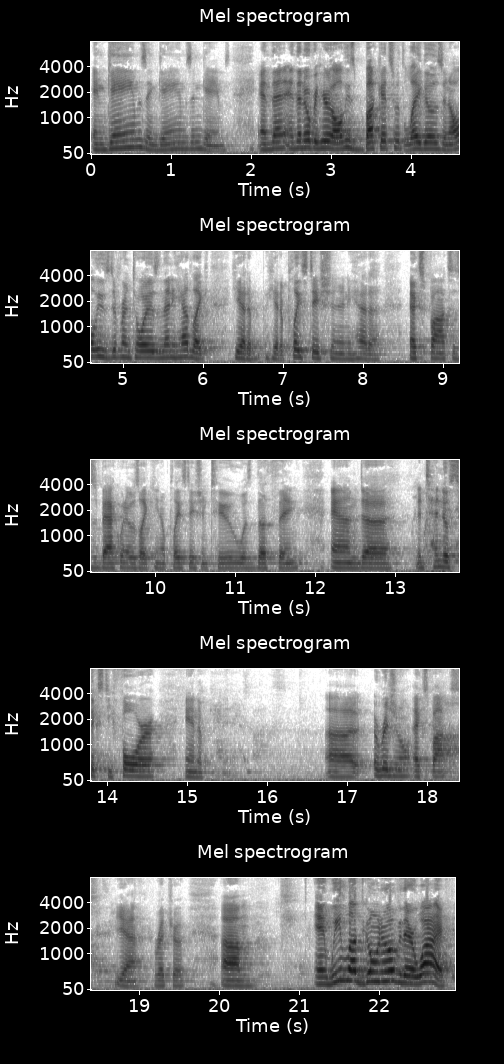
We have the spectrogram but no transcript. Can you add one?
and games and games and games. And then and then over here all these buckets with Legos and all these different toys. And then he had like he had a he had a PlayStation and he had a Xbox. This is back when it was like you know PlayStation Two was the thing, and uh, Nintendo 64 and a uh, original Xbox. Yeah, retro. Um, and we loved going over there. Why?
